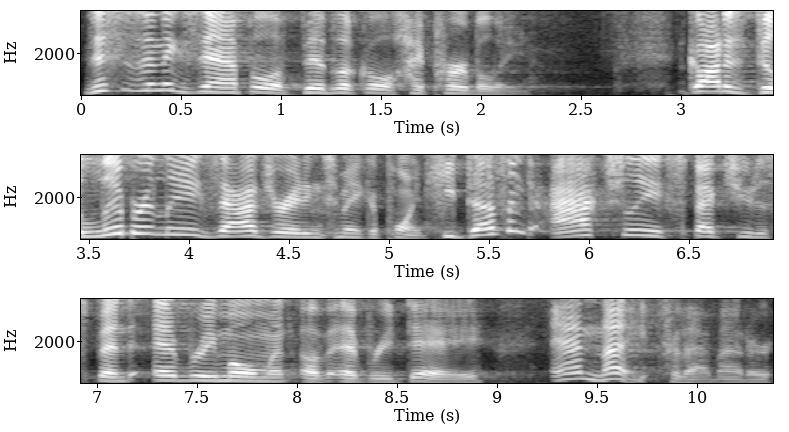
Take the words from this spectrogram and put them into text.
this is an example of biblical hyperbole. God is deliberately exaggerating to make a point. He doesn't actually expect you to spend every moment of every day, and night for that matter,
